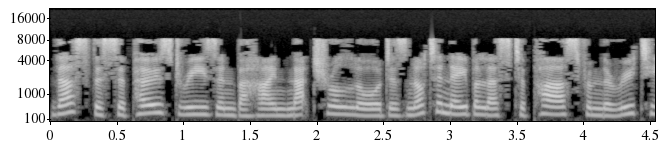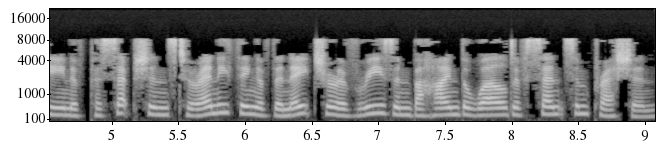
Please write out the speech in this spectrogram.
Thus the supposed reason behind natural law does not enable us to pass from the routine of perceptions to anything of the nature of reason behind the world of sense impression.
